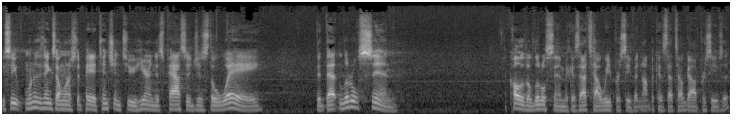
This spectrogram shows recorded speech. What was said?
You see, one of the things I want us to pay attention to here in this passage is the way that that little sin, I call it a little sin because that's how we perceive it, not because that's how God perceives it.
